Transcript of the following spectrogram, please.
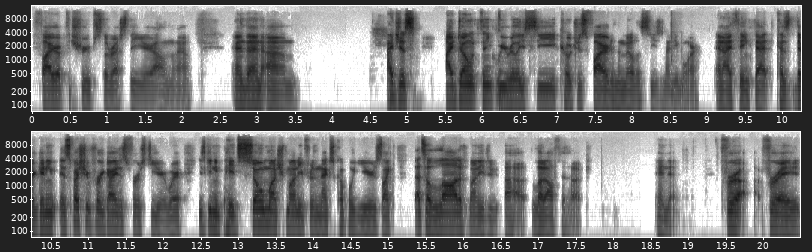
fire up the troops the rest of the year. I don't know. And then um I just I don't think we really see coaches fired in the middle of the season anymore. And I think that because they're getting, especially for a guy in his first year, where he's getting paid so much money for the next couple years, like that's a lot of money to uh, let off the hook. And for for a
